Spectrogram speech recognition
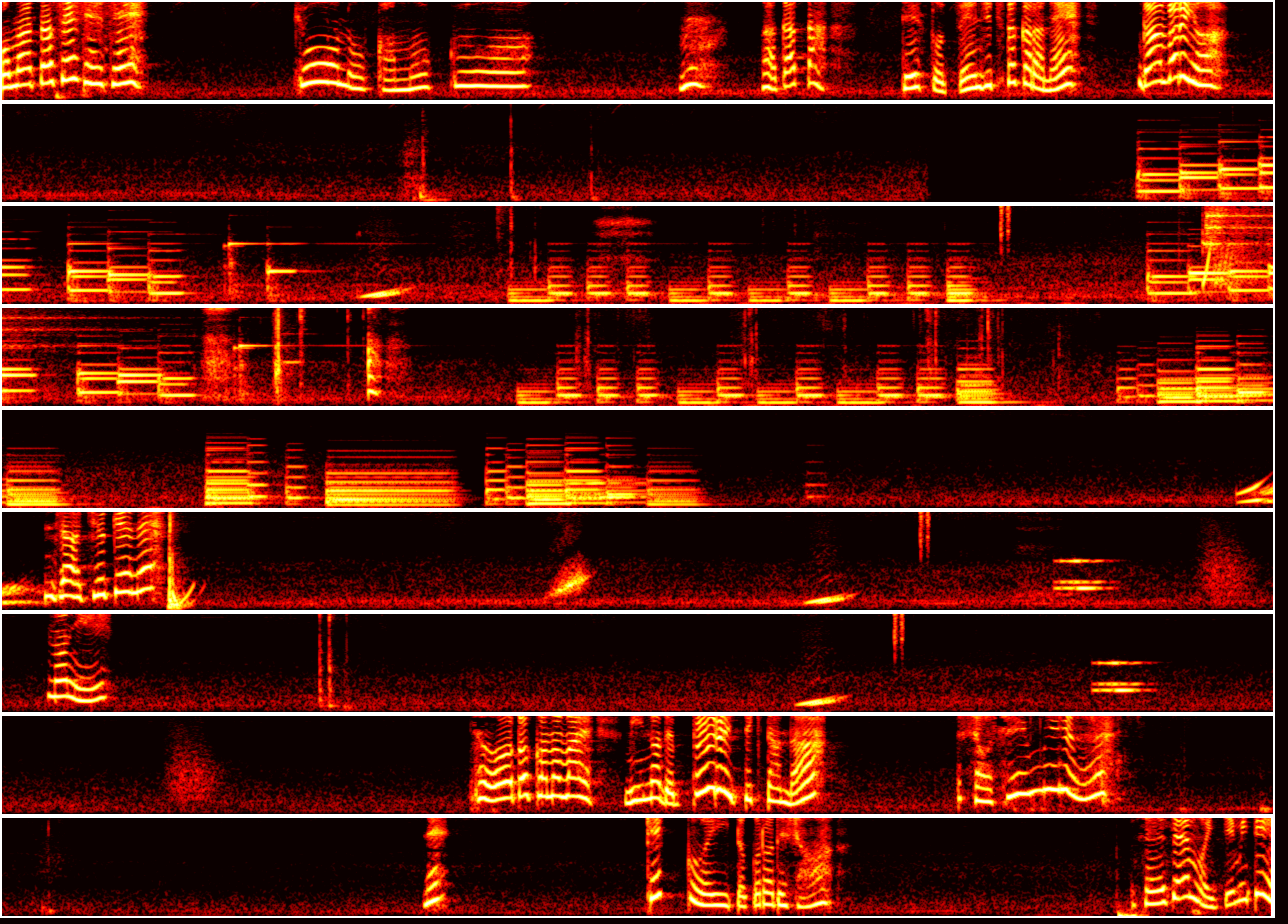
お待たせ先生。今日の科目はうん分かった。テスト前日だからね。頑張るよ。じゃあ休憩ね。何？ちょうどこの前みんなでプール行ってきたんだ。写真見るね結構いいところでしょ？先生も行ってみてよ。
